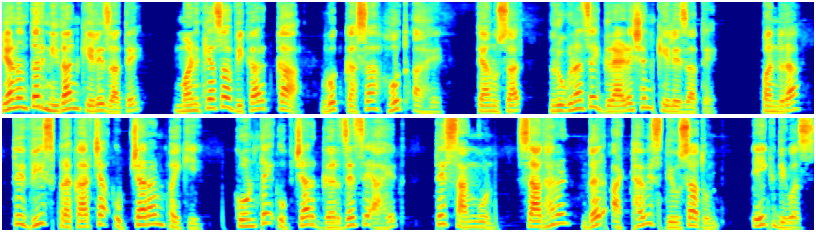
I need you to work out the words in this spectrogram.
यानंतर निदान केले जाते मणक्याचा विकार का व कसा होत आहे? त्यानुसार रुग्णाचे ग्रॅडेशन केले जाते. पंधरा ते वीस प्रकारच्या उपचारांपैकी कोणते उपचार गरजेचे आहेत ते सांगून साधारण दर अठ्ठावीस दिवसातून एक दिवस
